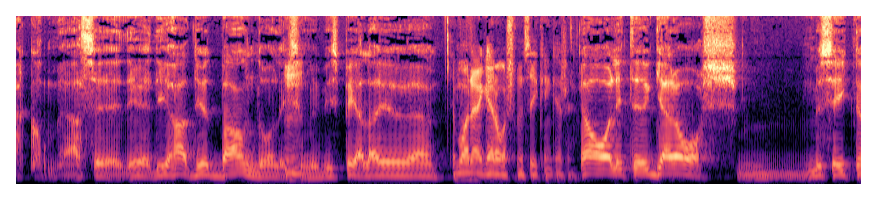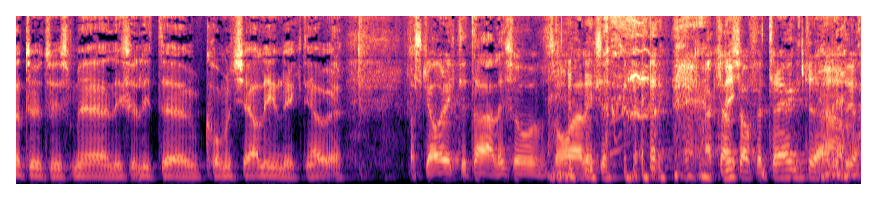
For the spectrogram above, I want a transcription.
jag kommer, alltså, det, det hade ju ett band då. Liksom. Mm. Vi spelade ju... Det var det här garagemusiken kanske? Ja, lite garage musik naturligtvis med liksom lite kommersiell inriktning. Jag, jag ska vara riktigt ärlig så, så har jag liksom... jag kanske har förträngt det där Ja, lite grann.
